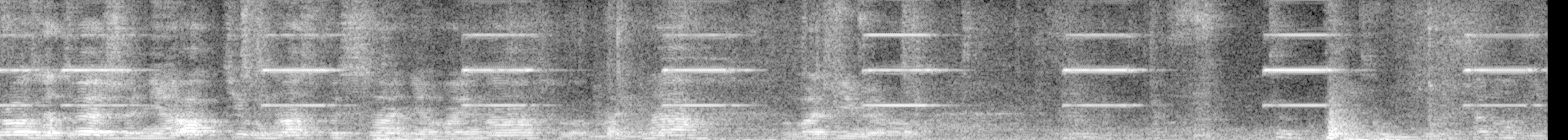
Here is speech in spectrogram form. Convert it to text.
про затвердження актів на списання війна, Владимирова. Шановні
